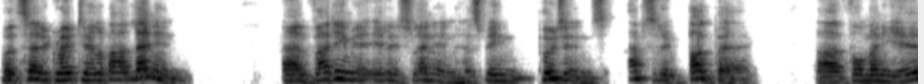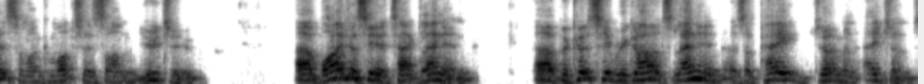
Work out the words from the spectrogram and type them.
but said a great deal about Lenin. And Vladimir Ilyich Lenin has been Putin's absolute bugbear uh, for many years, and one can watch this on YouTube. Uh, why does he attack Lenin? uh, because he regards Lenin as a paid German agent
